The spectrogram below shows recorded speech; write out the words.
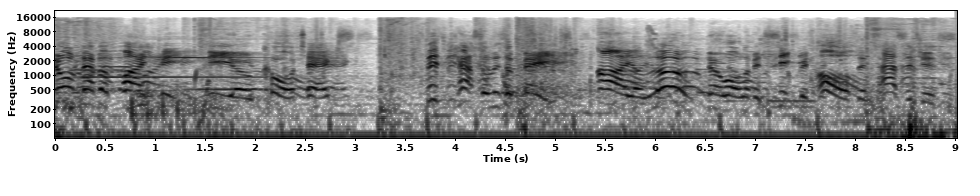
You'll never find me, Neo Cortex. This castle is a maze. I alone know all of its secret halls and passages.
